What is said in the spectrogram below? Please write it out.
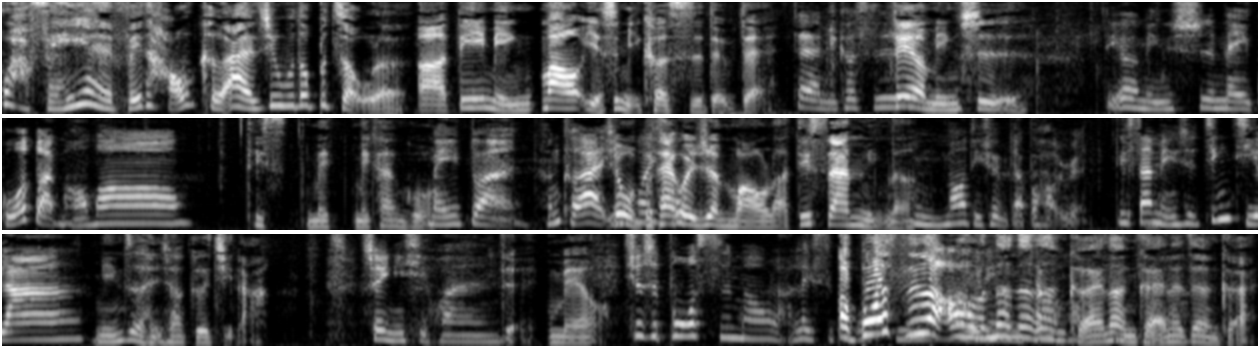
哇，肥耶，肥的好可爱，几乎都不走了。啊、第一名猫也是米克斯，对不对？对，米克斯。第二名是第二名是美国短毛猫，第四没没看过，美短很可爱。其实我不太会认猫了。第三名呢，嗯，猫的确比较不好认。第三名是金吉拉，名字很像哥吉拉，所以你喜欢？对，没有就是波斯猫啦，类似哦，波斯啊，哦，那那那很可爱，那很可爱，那真的很可爱。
